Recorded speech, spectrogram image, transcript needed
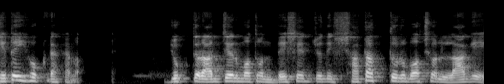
যেটাই হোক না কেন, যুক্তরাজ্যের মতন দেশের যদি সাতাত্তর বছর লাগে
